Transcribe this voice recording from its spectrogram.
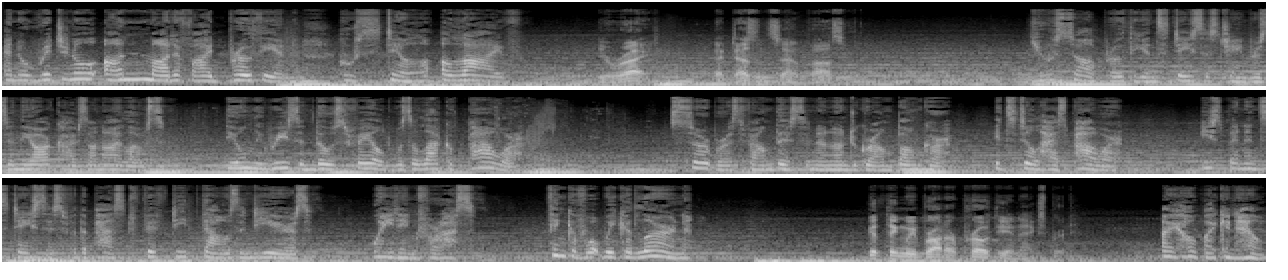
an original unmodified Prothean who's still alive. You're right. That doesn't sound possible. You saw Prothean stasis chambers in the archives on Ilos. The only reason those failed was a lack of power. Cerberus found this in an underground bunker. It still has power. He's been in stasis for the past 50,000 years, waiting for us. Think of what we could learn. Good thing we brought our Prothean expert. I hope I can help.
